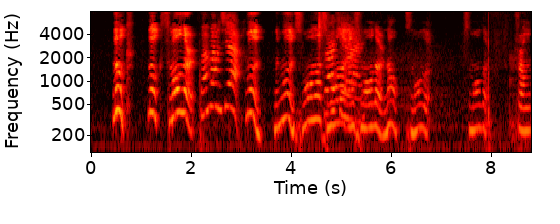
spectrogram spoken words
Look, look, smaller. 反放下， Moon, the moon, smaller, smaller, and smaller. No, smaller, smaller. From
